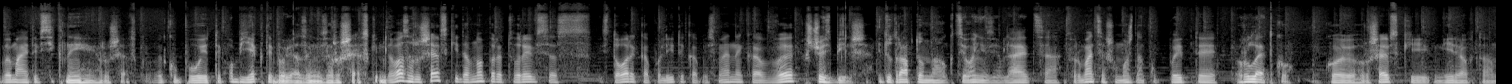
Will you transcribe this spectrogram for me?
ви маєте всі книги Грушевського, ви купуєте об'єкти пов'язані з Грушевським. Для вас Грушевський давно перетворився з історика, політика, письменника в щось більше. І тут раптом на аукціоні з'являється інформація, що можна купити рулетку якою Грушевський міряв там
